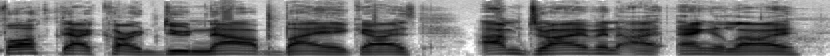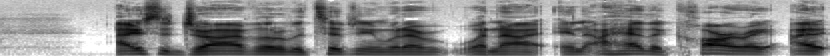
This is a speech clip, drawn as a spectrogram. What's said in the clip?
fuck that car. Do not buy it, guys. I'm driving. I, I ain't gonna lie. I used to drive a little bit tipsy and whatever, whatnot, and I had the car right. I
